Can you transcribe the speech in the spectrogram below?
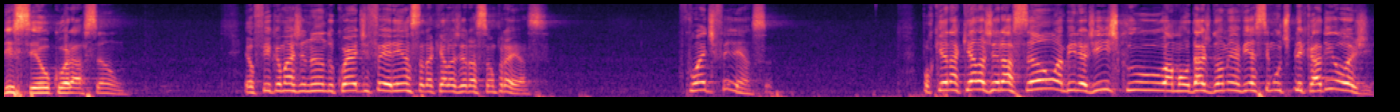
de seu coração. Eu fico imaginando qual é a diferença daquela geração para essa. Qual é a diferença? Porque naquela geração a Bíblia diz que a maldade do homem havia se multiplicado e hoje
